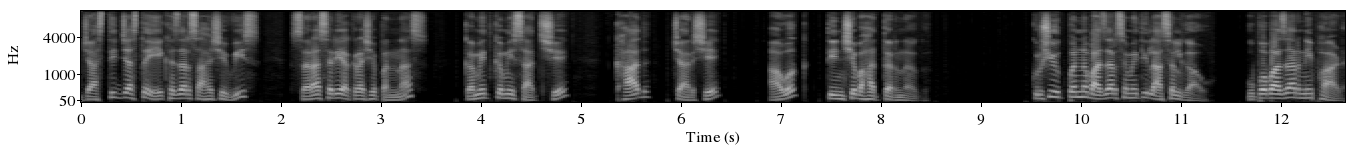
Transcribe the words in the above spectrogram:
जास्तीत जास्त एक हजार सहाशे वीस सरासरी अकराशे पन्नास कमीत कमी सातशे खाद चारशे आवक तीनशे बहात्तर नग. कृषी उत्पन्न बाजार समिती लासलगाव. उपबाजार निफाड.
